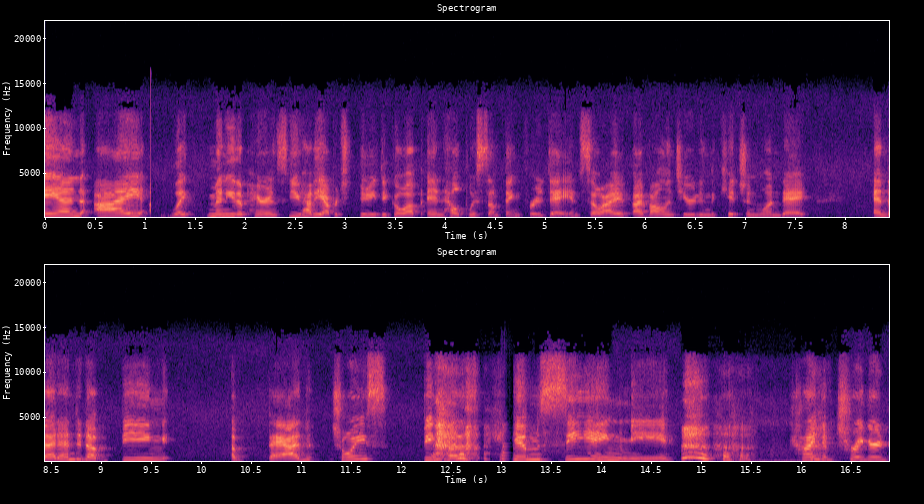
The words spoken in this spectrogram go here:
And I, like many of the parents, you have the opportunity to go up and help with something for a day. And so I, I volunteered in the kitchen one day. And that ended up being a bad choice because him seeing me kind of triggered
